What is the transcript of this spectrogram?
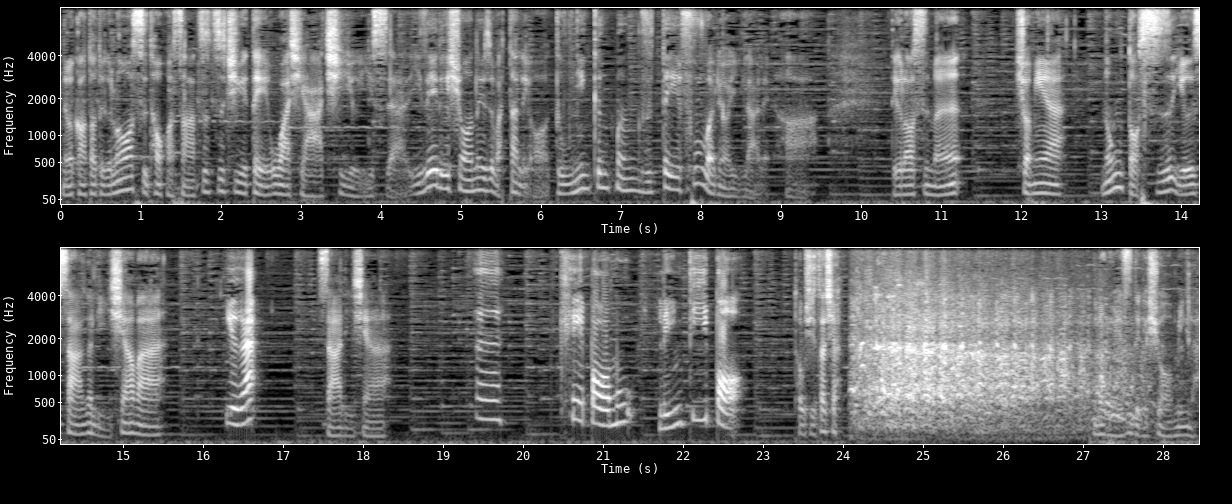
那么讲到迭个老师和学生子之间的对话，邪气有意思啊！现在迭个小囡是勿得了，大人根本是对付勿了伊拉唻啊！迭个老师问小明啊，侬读书有啥个理想伐？有啊，啥理想啊？嗯，开宝马，领低保，吐西出去。那么还是迭个小明啦。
